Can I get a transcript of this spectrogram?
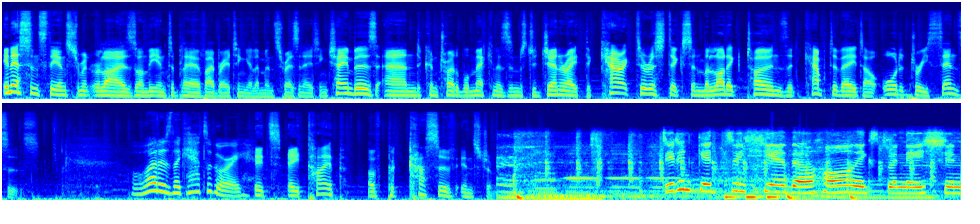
In essence, the instrument relies on the interplay of vibrating elements, resonating chambers, and controllable mechanisms to generate the characteristics and melodic tones that captivate our auditory senses. What is the category? It's a type of percussive instrument. Didn't get to hear the whole explanation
